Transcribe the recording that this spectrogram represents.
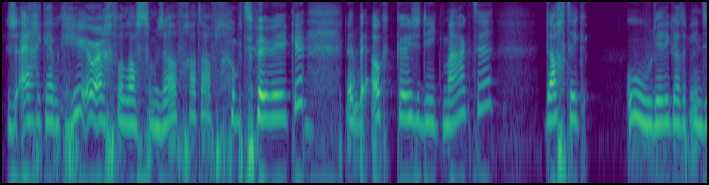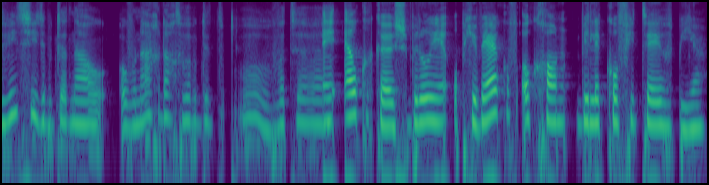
Dus eigenlijk heb ik heel erg veel last van mezelf gehad de afgelopen twee weken. Dat bij elke keuze die ik maakte, dacht ik... Oeh, deed ik dat op intuïtie? Heb ik dat nou over nagedacht? Hoe heb ik dit... wat, eh, En elke keuze, bedoel je op je werk of ook gewoon wil ik koffie, thee of bier?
